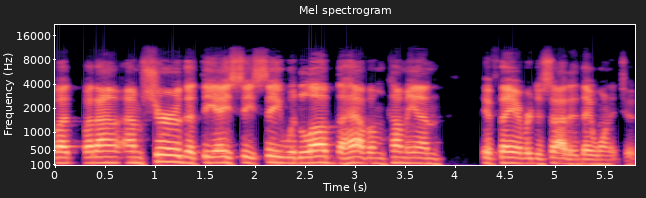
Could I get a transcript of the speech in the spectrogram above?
but but I, I'm sure that the ACC would love to have them come in if they ever decided they wanted to.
